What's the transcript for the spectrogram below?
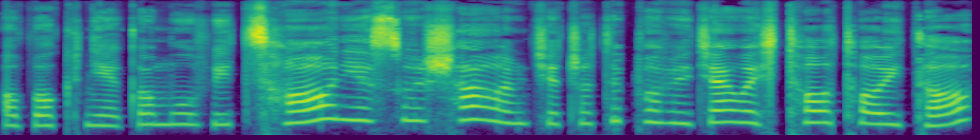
obok niego mówi, co, nie słyszałem cię, czy ty powiedziałeś to, to i to?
